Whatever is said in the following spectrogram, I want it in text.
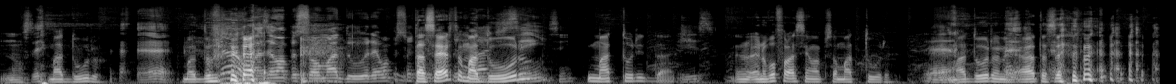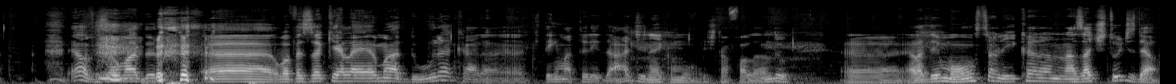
Não sei. maduro. É. Maduro. Não, mas é uma pessoa madura, é uma pessoa que Tá certo? Maduro. Sim, sim. e Maturidade. Isso. Eu, eu não vou falar assim, é uma pessoa matura. É maduro, né? Ah, tá certo. É, uma pessoa madura. Ah, uma pessoa que ela é madura, cara, que tem maturidade, né? Como a gente tá falando, ah, ela demonstra ali, cara, nas atitudes dela.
